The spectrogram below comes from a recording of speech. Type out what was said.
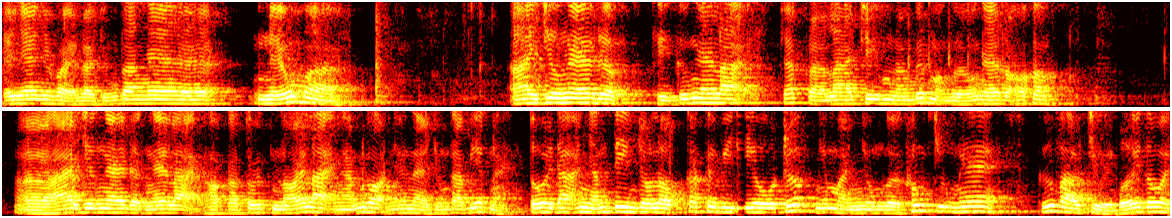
Thế nha, như vậy là chúng ta nghe nếu mà ai chưa nghe được thì cứ nghe lại chắc là livestream là biết mọi người có nghe rõ không? À, ai chưa nghe được nghe lại hoặc là tôi nói lại ngắn gọn như này chúng ta biết này. Tôi đã nhắn tin cho lộc các cái video trước nhưng mà nhiều người không chịu nghe cứ vào chửi bới tôi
